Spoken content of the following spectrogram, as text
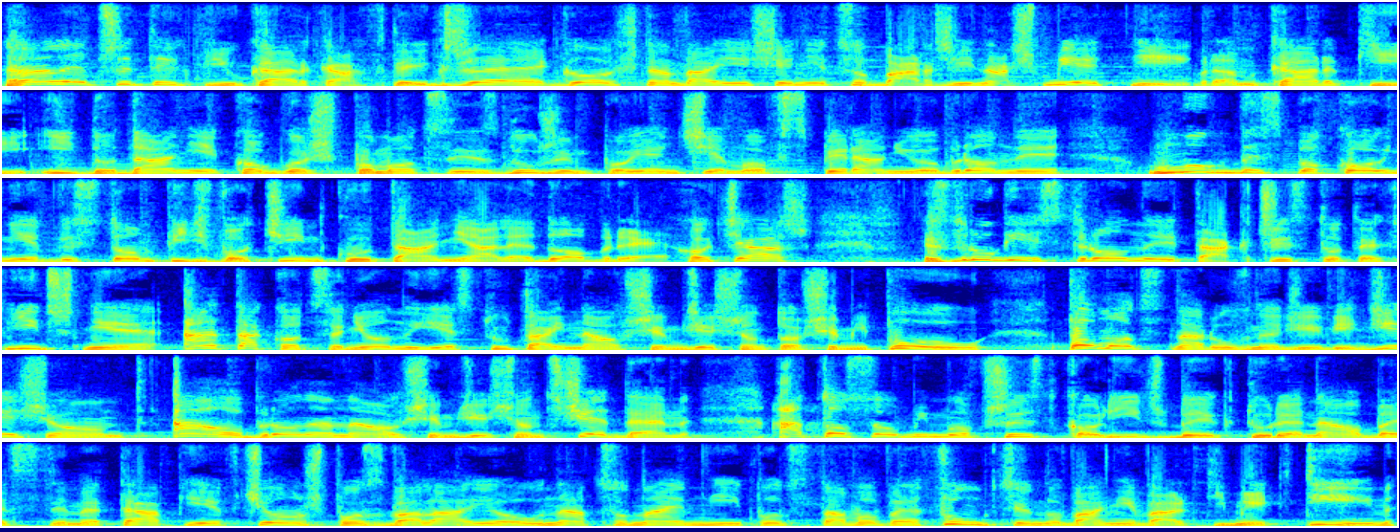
ale przy tych piłkarkach w tej grze gość nadaje się nieco bardziej na śmietnik. Bramkarki i dodanie kogoś w pomocy z dużym pojęciem o wspieraniu obrony mógłby spokojnie wystąpić w odcinku tanie, ale dobre. Chociaż z drugiej strony, tak czysto technicznie, atak oceniony jest tutaj na 88,5, pomoc na równe 90, a obrona na 87, a to są mimo wszystko liczby, które na obecnym etapie wciąż pozwalają na co najmniej podstawowe funkcjonowanie w Ultimate Team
